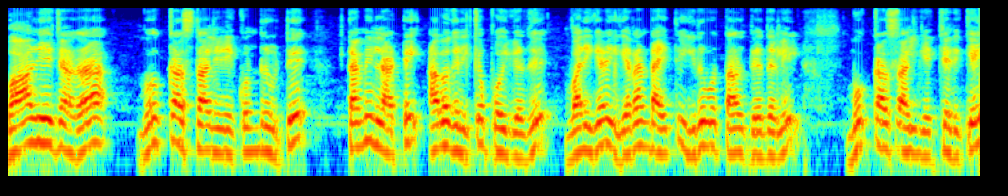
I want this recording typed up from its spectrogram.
பாரதிய ஜனதா மு க ஸ்டாலினை கொன்றுவிட்டு தமிழ்நாட்டை அபகரிக்க போகிறது. வருகிற இரண்டாயிரத்தி இருபத்தாறு தேர்தலில் மு க ஸ்டாலின் எச்சரிக்கை.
